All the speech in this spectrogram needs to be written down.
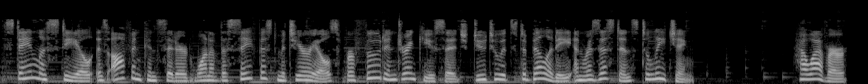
Stainless steel is often considered one of the safest materials for food and drink usage due to its stability and resistance to leaching. However,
